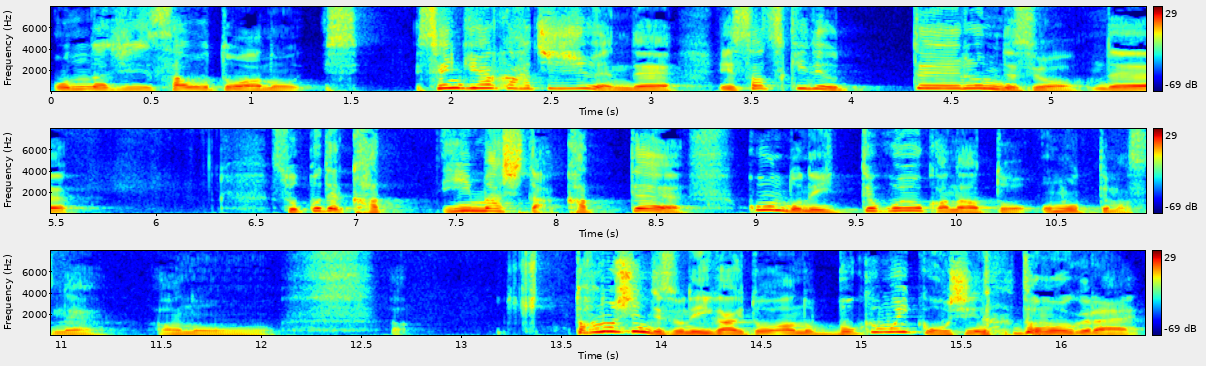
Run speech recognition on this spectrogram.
同じ竿とあの、1980円で餌付きで売ってるんですよ。で、そこで買いました。買って、今度ね、行ってこようかなと思ってますね。あの、楽しいんですよね、意外と。あの、僕も一個欲しいなと思うぐらい。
